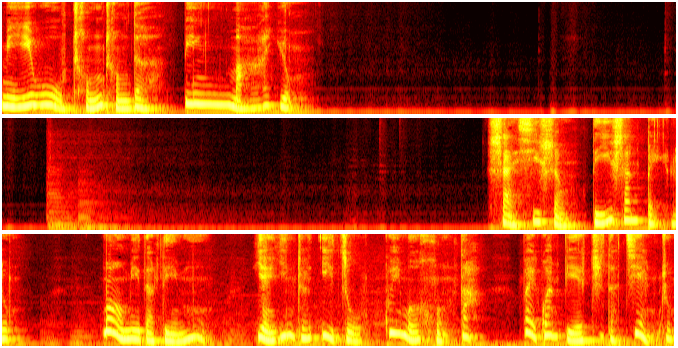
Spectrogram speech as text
迷雾重重的兵马俑。陕西省骊山北路，茂密的林木掩映着一组规模宏大、外观别致的建筑。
